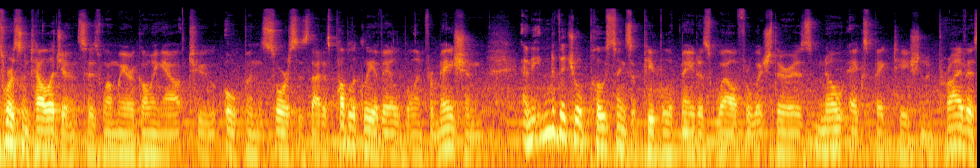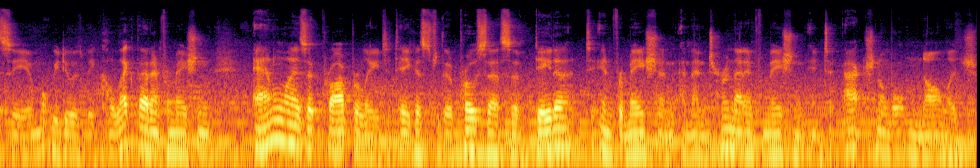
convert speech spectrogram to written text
source intelligence is when we are going out to open sources, that is publicly available information, and individual postings that people have made as well, for which there is no expectation of privacy. And what we do is we collect that information analyze it properly to take us through the process of data to information and then turn that information into actionable knowledge.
